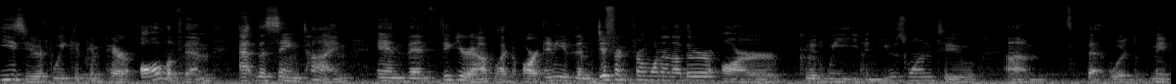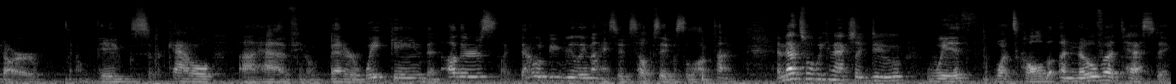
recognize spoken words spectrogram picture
easier if we could compare all of them at the same time and then figure out like are any of them different from one another or could we even use one to um, that would make our you know, pigs or cattle uh, have you know better weight gain than others. Like that would be really nice. It would help save us a lot of time. And that's what we can actually do with what's called ANOVA testing.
